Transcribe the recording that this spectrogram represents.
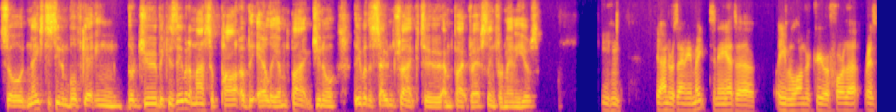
So nice to see them both getting their due because they were a massive part of the early Impact. You know, they were the soundtrack to Impact Wrestling for many years. Mm-hmm. Yeah, hundred percent. I mean, Mike Tenay had a even longer career before that,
